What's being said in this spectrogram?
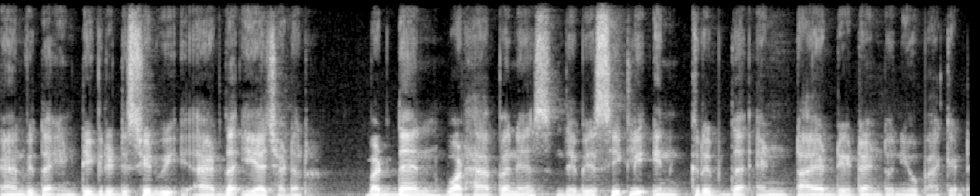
and with the integrity state we add the AH header. But then what happen is they basically encrypt the entire data into a new packet.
